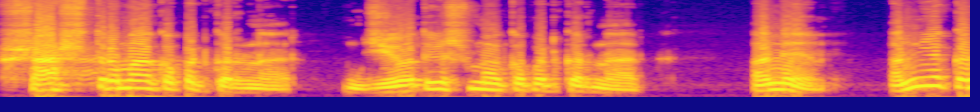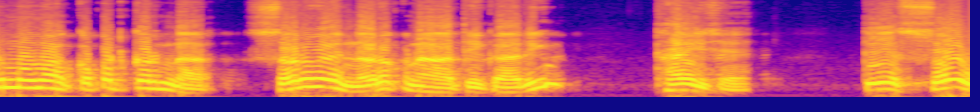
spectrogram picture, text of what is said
શાસ્ત્રમાં કપટ કરનાર, જ્યોતિષમાં કપટ કરનાર અને અન્ય કર્મોમાં કપટ કરનાર સર્વે નરકના અધિકારી થાય છે. તે સૌ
